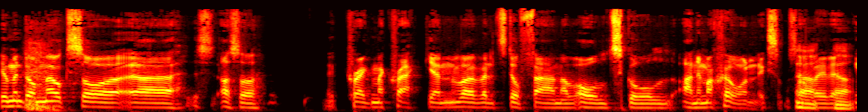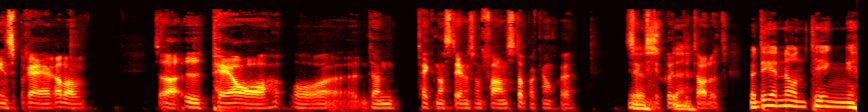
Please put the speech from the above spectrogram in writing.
Jo, men de är också, eh, alltså, Craig McCracken var en väldigt stor fan av old school animation. Liksom. Så Ja, han var väldigt ja. inspirerad av så UPA och den tecknarstilen som fanns då på kanske Just det. 60-70-talet. Men det är någonting...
